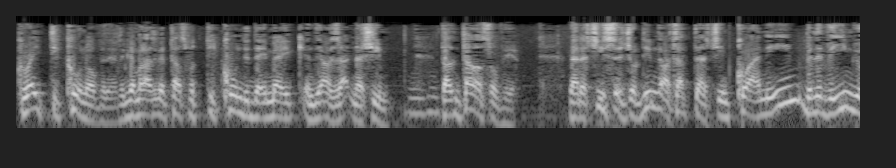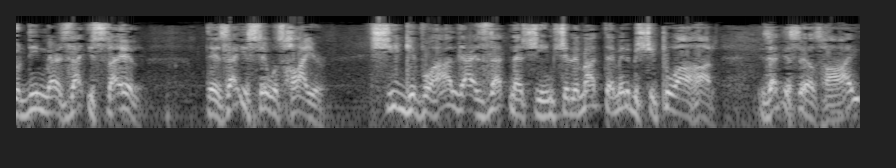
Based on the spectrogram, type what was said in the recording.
great tikkun over there. The Gemara is going to tell us what tikkun did they make in the Azat Nashim. Mm-hmm. Doesn't tell us over here. Now Rashi says, Yordim Me'ezat Nashim, Kohanim, V'Leviim Yordim Me'ezat Yisrael. The Ezat Yisrael was higher. She givoha le'ezat nashim, shelemat temen b'shipu ahar. Ezat Yisrael is high,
